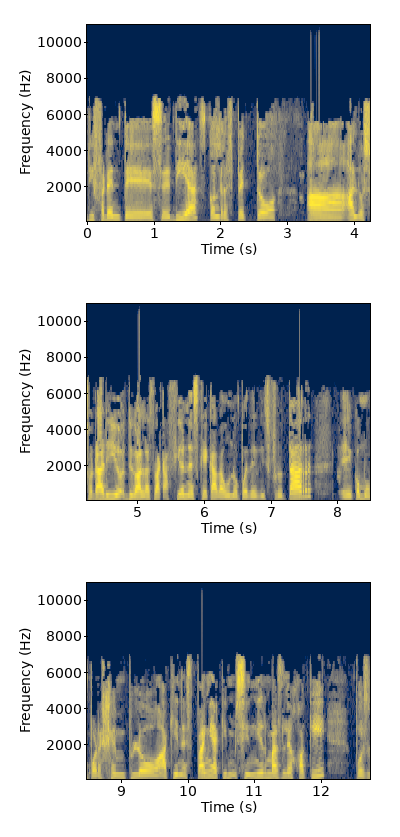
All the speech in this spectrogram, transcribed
diferentes eh, días con respecto a, los horarios, digo, a las vacaciones que cada uno puede disfrutar, eh, como por ejemplo aquí en España, aquí sin ir más lejos aquí, pues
